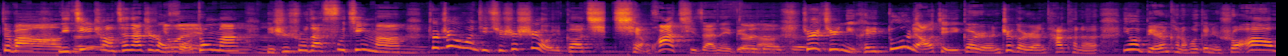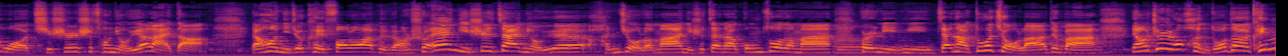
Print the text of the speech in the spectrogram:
对吧？你经常参加这种活动吗？你是住在附近吗？就这个问题，其实是有一个浅浅话题在那边的。就是其实你可以多了解一个人，这个人他可能因为别人可能会跟你说啊，我其实是从纽约来的，然后你就可以 follow up，比方说，哎，你是在纽约很久了吗？你是在那工作的吗？或者你你在那多久了，对吧？然后就是有很多的可以慢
